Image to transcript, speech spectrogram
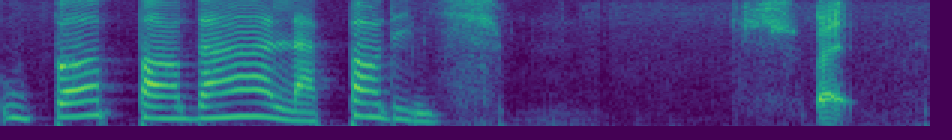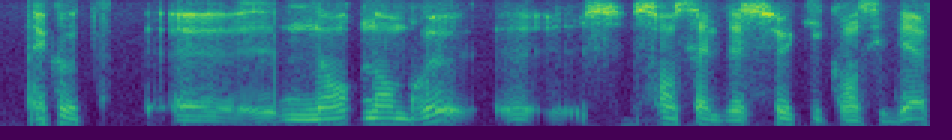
ou pas pendant la pandémie? Écoute, euh, non- nombreux euh, sont celles de ceux qui considèrent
